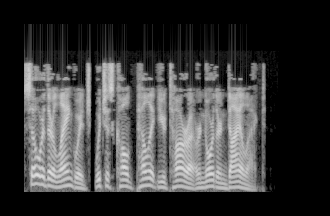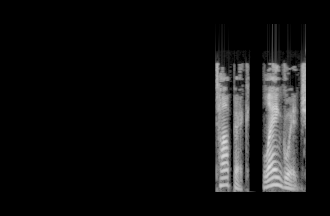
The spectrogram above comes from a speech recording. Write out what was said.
So are their language, which is called Pelat Utara or Northern dialect. Language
